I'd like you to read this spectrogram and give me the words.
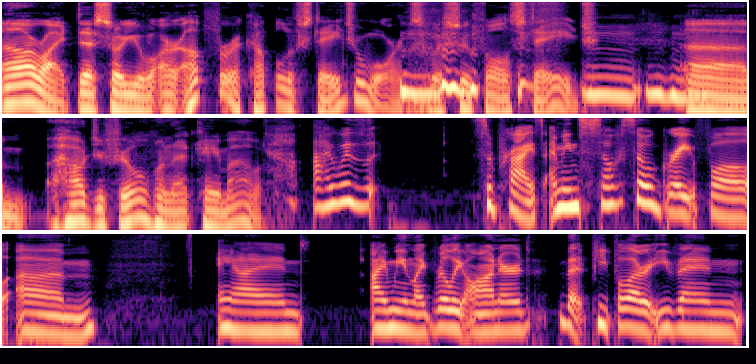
All right. Uh, so you are up for a couple of stage awards with Sioux Falls Stage. Um, how'd you feel when that came out? I was surprised. I mean, so so grateful. Um, and I mean, like really honored that people are even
